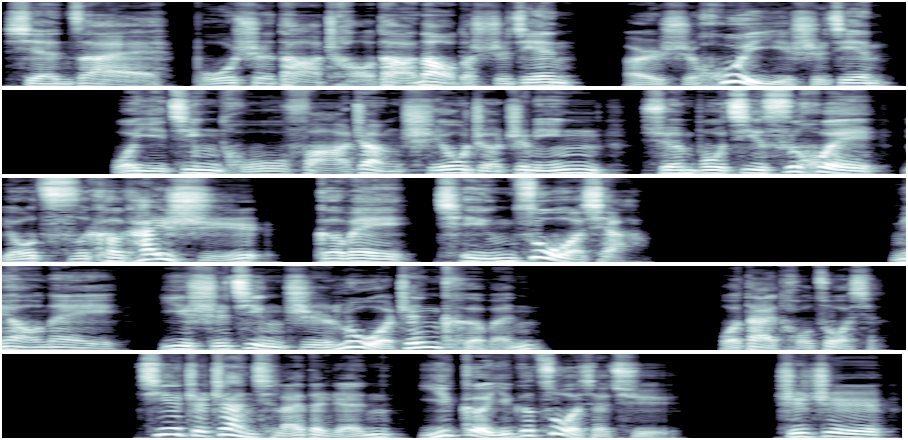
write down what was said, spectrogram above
现在不是大吵大闹的时间，而是会议时间。我以净土法杖持有者之名，宣布祭司会由此刻开始。”各位，请坐下。庙内一时静止，落针可闻。我带头坐下，接着站起来的人一个一个坐下去，直至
